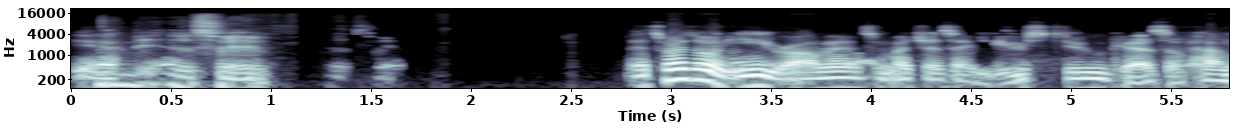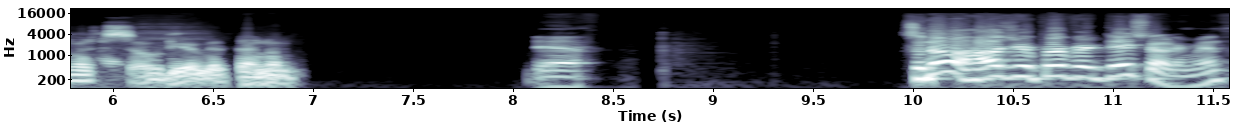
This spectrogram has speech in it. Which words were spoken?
Yeah. That's fair. That's why I don't eat ramen as much as I used to because of how much sodium is in them. Yeah. So no, how's your perfect day starting, man?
